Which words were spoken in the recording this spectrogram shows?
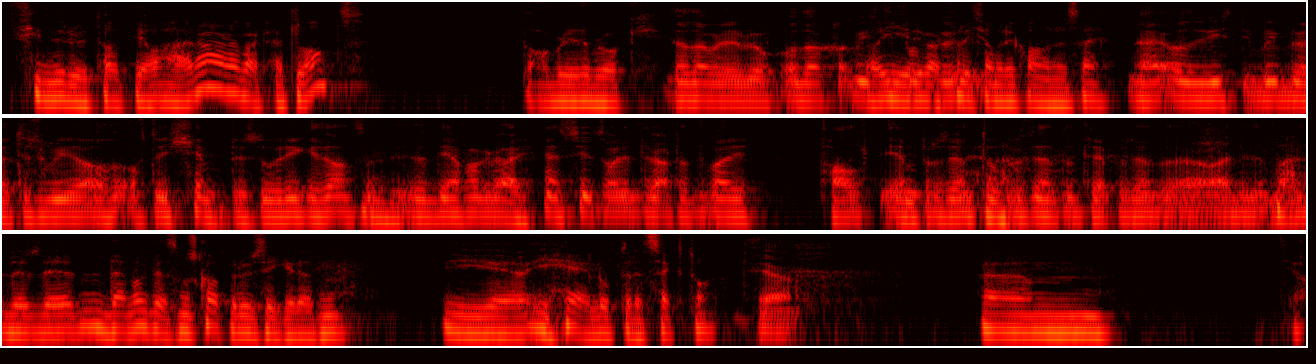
finner ut at ja, her har det vært et eller annet, da blir det bråk. Ja, da blir det bråk. Og da, Da gir i hvert fall ikke amerikanere seg. Nei, og Hvis det blir bøter, så blir de ofte kjempestore. ikke sant? Så det er forklaringen. Jeg syns det var litt rart at det bare falt 1 2 og 3 Det Nei, det, det, det er nok det som skaper usikkerheten i, i hele oppdrettssektoren. Ja. Um, ja,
